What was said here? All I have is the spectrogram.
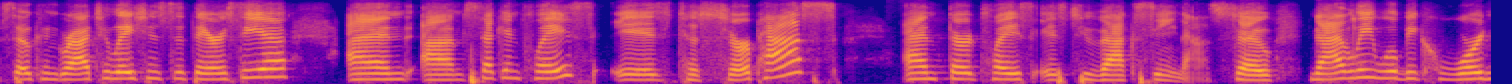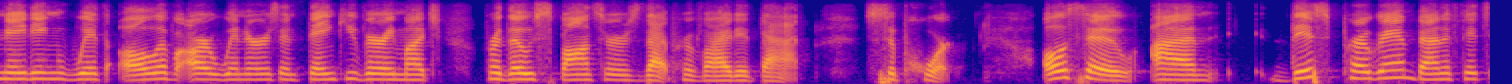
So congratulations to Theracea. And um, second place is to Surpass and third place is to Vaccina. So Natalie will be coordinating with all of our winners and thank you very much for those sponsors that provided that support. Also, um, this program benefits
